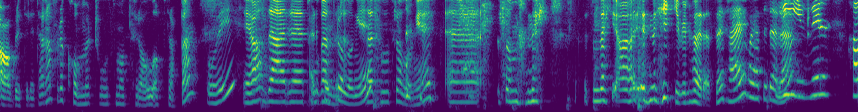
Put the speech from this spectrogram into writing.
avbryte litt her nå, for det kommer to små troll opp trappen. Oi! Ja, det er eh, to Er det to venner- trollunger? Det er to trollunger eh, som, som dere ja, ikke vil høre etter. Hei, hva heter dere? Vi vil ha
